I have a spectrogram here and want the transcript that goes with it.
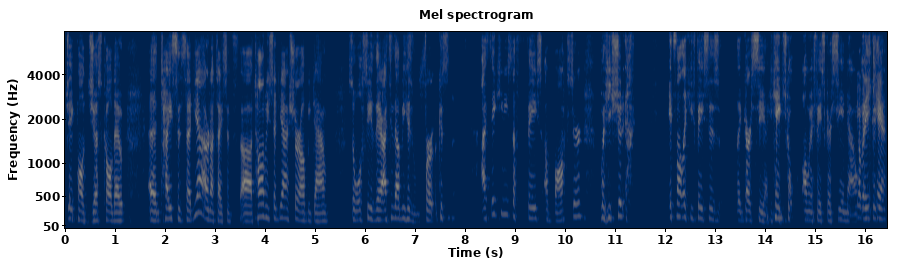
Jake Paul just called out. And then Tyson said, "Yeah," or not Tyson. Uh, Tommy said, "Yeah, sure, I'll be down." So we'll see there. I think that'll be his for because I think he needs to face a boxer, but he should. It's not like he faces like Garcia. He can't just go. "Oh, I'm going to face Garcia now. No, but he He's can't.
